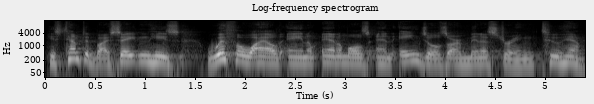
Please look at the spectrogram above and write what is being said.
He's tempted by Satan. He's with the wild animals, and angels are ministering to him.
